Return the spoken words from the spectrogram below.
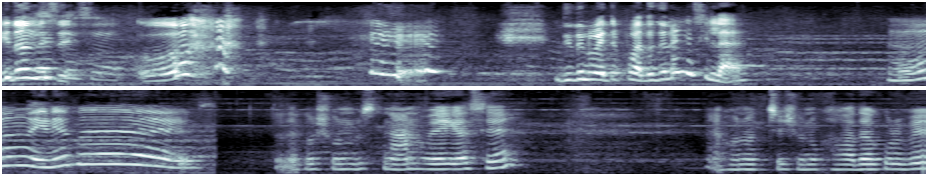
দিদন দিছে। ও। দিদুন বাড়িতে পদা দিনে গেছিলা? হ্যাঁ এই ব্যাপার। তো দেখো সোনু স্নান হয়ে গেছে। এখন হচ্ছে সোনু খাওয়া দাওয়া করবে।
